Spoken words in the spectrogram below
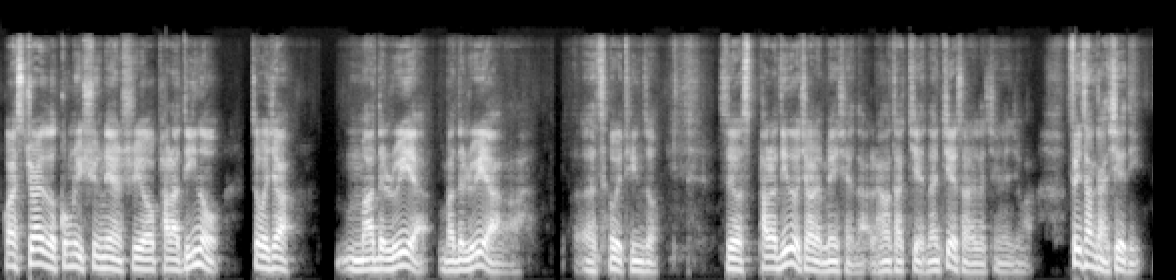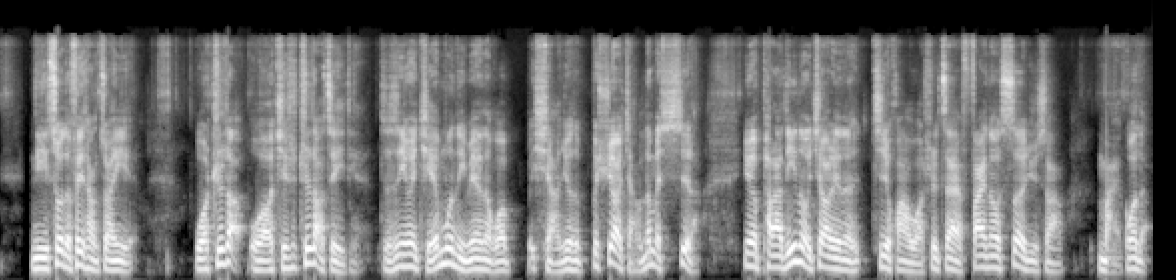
关于 strike 的功率训练是由 Paladino 这位叫 Maderia Maderia 啊，呃，这位听众是由 Paladino 教练面前的，然后他简单介绍了一个训练计划，非常感谢你，你说的非常专业，我知道，我其实知道这一点，只是因为节目里面呢，我想就是不需要讲那么细了，因为 Paladino 教练的计划我是在 Final Search 上买过的。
